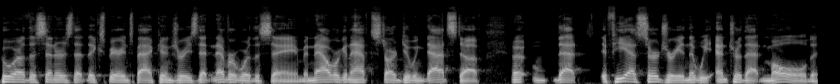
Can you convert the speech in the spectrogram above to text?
who are the centers that experience back injuries that never were the same. And now we're going to have to start doing that stuff uh, that if he has surgery and then we enter that mold,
